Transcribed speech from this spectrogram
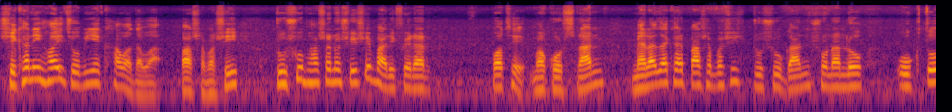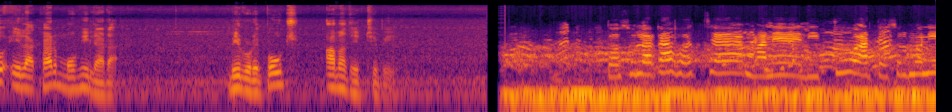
সেখানেই হয় জমিয়ে খাওয়া দাওয়া। পাশাপাশি টুসু ভাসানো শেষে বাড়ি ফেরার পথে মকর স্নান, মেলা দেখার পাশাপাশি টুসু গান শোনালো উক্ত এলাকার মহিলারা। ব্যুরো রিপোর্ট আমাদের টিভি তসুলাটা হচ্ছে মানে ঋতু আর তসুলমণি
